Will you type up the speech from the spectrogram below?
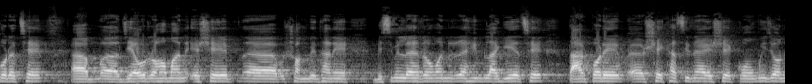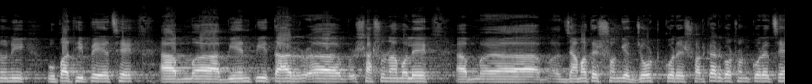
করেছে। জিয়াউর রহমান এসে সংবিধানে বিসমিল্লাহ রহমান রাহিম লাগিয়েছে। তারপরে শেখ হাসিনা এসে কৌমি জননী উপাধি পেয়েছে। বিএনপি তার শাসনামলে জামাতের সঙ্গে জোট করে সরকার গঠন করেছে।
